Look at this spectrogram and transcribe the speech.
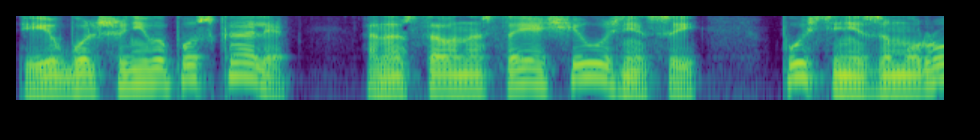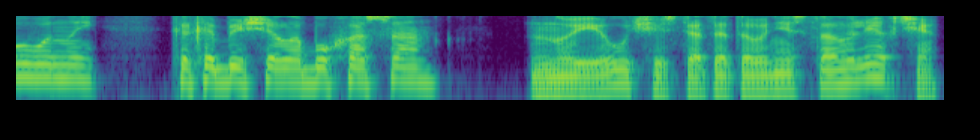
Ее больше не выпускали. Она стала настоящей узницей, пусть и не замурованной, как обещал Абу Хасан, но ее участь от этого не стала легче.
